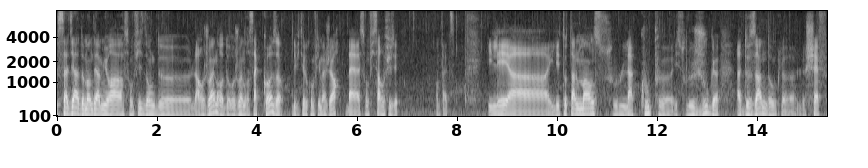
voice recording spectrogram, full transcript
Sadia a demandé à Murat, son fils, donc de la rejoindre, de rejoindre sa cause, d'éviter le conflit majeur, ben, son fils a refusé, en fait. Il est, euh, il est totalement sous la coupe euh, et sous le joug euh, de Zan, donc le, chef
